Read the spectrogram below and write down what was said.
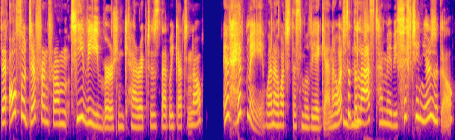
they're also different from TV version characters that we got to know. It hit me when I watched this movie again. I watched it the mm-hmm. last time maybe 15 years ago.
